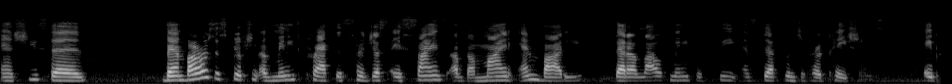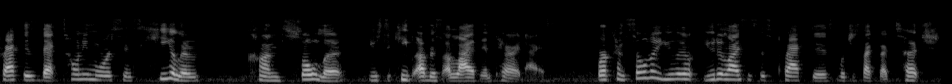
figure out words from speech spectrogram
and she says, Bambara's description of Minnie's practice suggests a science of the mind and body that allows Minnie to see and step into her patients. A practice that Toni Morrison's healer, Consola, used to keep others alive in paradise. Where Consola util- utilizes this practice, which is like a touch,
